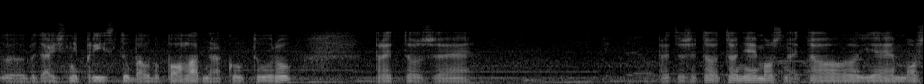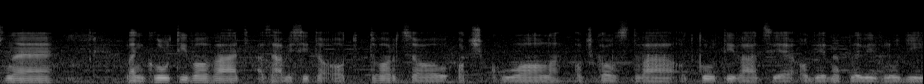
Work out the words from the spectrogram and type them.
e, tradičný prístup alebo pohľad na kultúru, pretože, pretože to, to nie je možné. To je možné len kultivovať a závisí to od tvorcov, od škôl, od školstva, od kultivácie, od jednotlivých ľudí,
